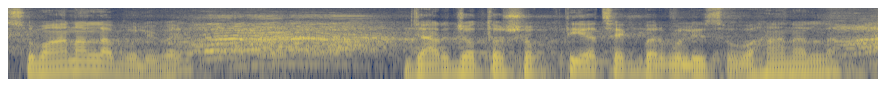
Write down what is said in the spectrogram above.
সুবাহান আল্লাহ বলি ভাই। যার যত শক্তি আছে একবার বলি সুবাহান আল্লাহ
